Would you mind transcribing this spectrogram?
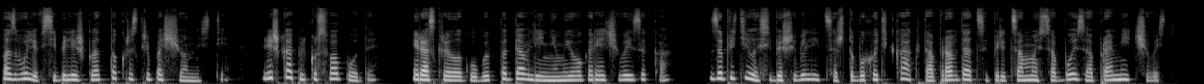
позволив себе лишь глоток раскрепощенности, лишь капельку свободы, и раскрыла губы под давлением его горячего языка, Запретила себе шевелиться, чтобы хоть как-то оправдаться перед самой собой за опрометчивость.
